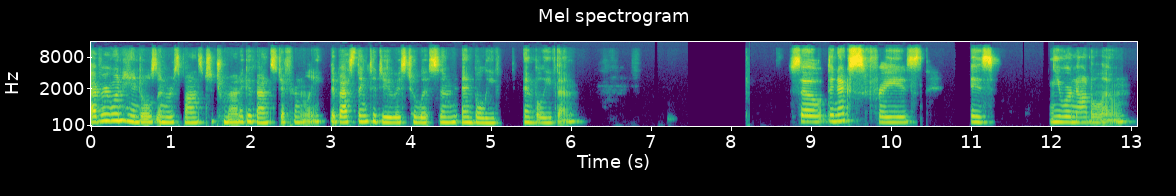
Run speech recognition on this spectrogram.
Everyone handles and responds to traumatic events differently. The best thing to do is to listen and believe and believe them. So the next phrase is you are not alone.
